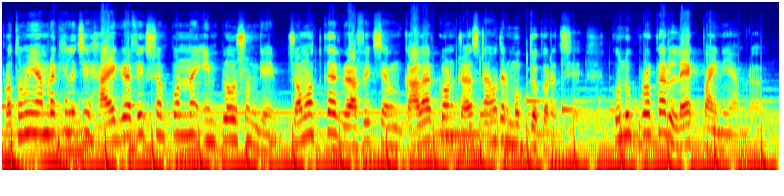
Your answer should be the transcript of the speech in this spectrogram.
প্রথমেই আমরা খেলেছি হাই গ্রাফিক্স সম্পন্ন ইমপ্লোশন গেম চমৎকার গ্রাফিক্স এবং কালার কন্ট্রাস্ট আমাদের মুগ্ধ করেছে। কোনো প্রকার ল্যাগ পাইনি আমরা।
